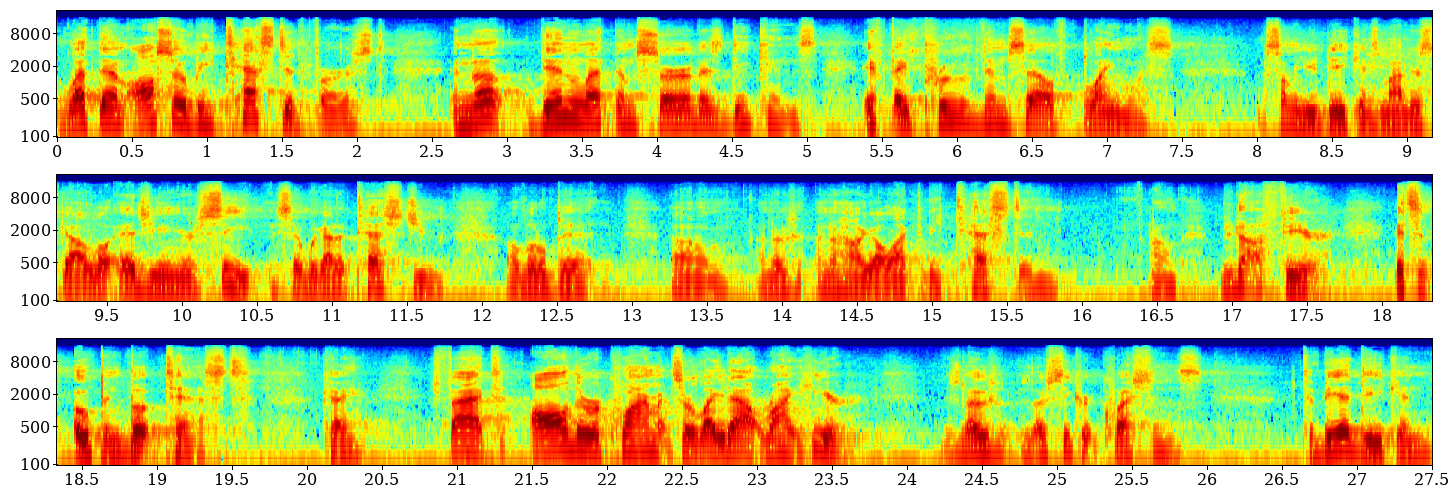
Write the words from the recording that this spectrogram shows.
let them also be tested first, and then let them serve as deacons if they prove themselves blameless. Some of you deacons might have just got a little edgy in your seat and said, We got to test you a little bit. Um, I, know, I know how y'all like to be tested. Um, do not fear, it's an open book test. Okay? In fact, all the requirements are laid out right here. There's no, there's no secret questions. To be a deacon,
